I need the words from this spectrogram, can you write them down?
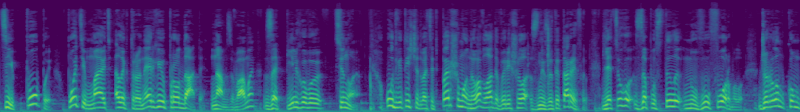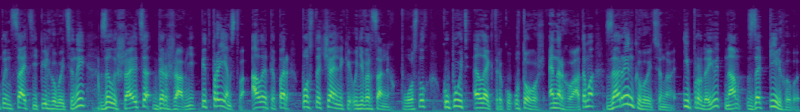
ці пупи потім мають електроенергію продати нам з вами за пільговою ціною. У 2021-му нова влада вирішила знизити тарифи. Для цього запустили нову формулу. Джерелом компенсації пільгової ціни залишаються державні підприємства. Але тепер постачальники універсальних послуг купують електрику у того ж енергоатома за ринковою ціною і продають нам за пільговою.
